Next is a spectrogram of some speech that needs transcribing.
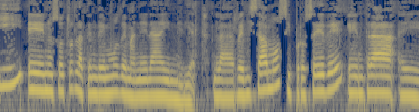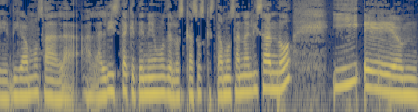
Y eh, nosotros la atendemos de manera inmediata. La revisamos, si procede, entra, eh, digamos, a la, a la lista que tenemos de los casos que estamos analizando y eh,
